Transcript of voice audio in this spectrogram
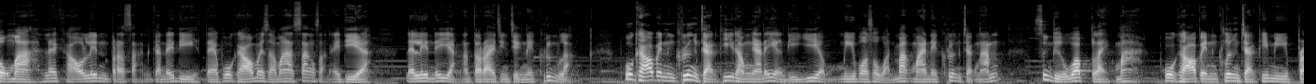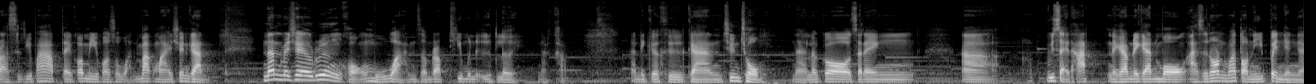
ลงมาและเขาเล่นประสานกันได้ดี แต่พวกเขาไม่สามารถสร้างสรรค์ไอเดีย และเล่นได้อย่างอันตรายจริง ๆ ในครึ่งหลัง พวกเขาเป็นเครื่องจักรที่ทำงานได้อย่างดีเยี่ยม มีพรสวรรค์มากมายในเครื่องจักรนั้น ซึ่งถือว่าแปลกมาก พวกเขาเป็นเครื่องจักรที่มีประสิทธิภาพ แต่ก็มีพรสวรรค์มากมายเช่นกัน นั่นไม่ใช่เรื่องของหมูหวานสำหรับทีมอื่นๆเลยนะครับ อันนี้ก็คือการชื่นชมนะแล้วก็แสดงวิสัยทัศน์นะครับในการมองอาร์เซนอลว่าตอนนี้เป็นยังไง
